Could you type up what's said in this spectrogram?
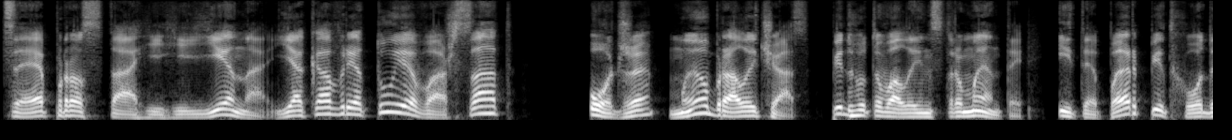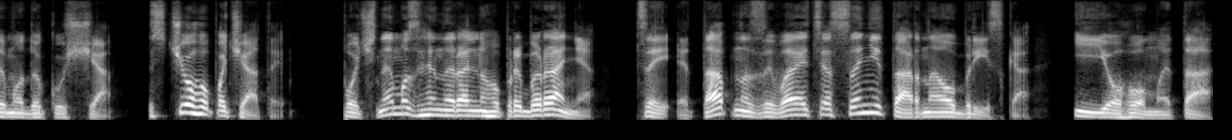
Це проста гігієна, яка врятує ваш сад. Отже, ми обрали час, підготували інструменти, і тепер підходимо до куща. З чого почати? Почнемо з генерального прибирання. Цей етап називається санітарна обрізка, і його мета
